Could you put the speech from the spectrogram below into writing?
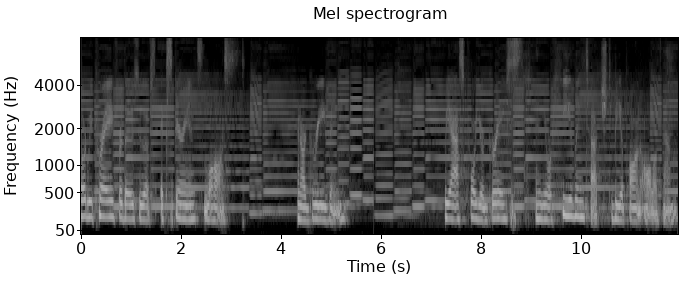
Lord, we pray for those who have experienced loss and are grieving. We ask for your grace and your healing touch to be upon all of them.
